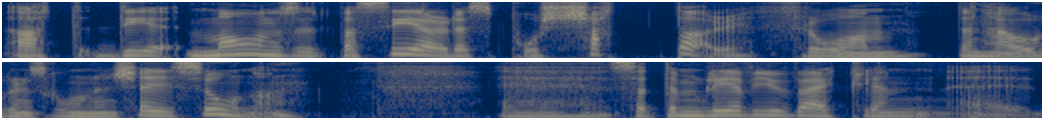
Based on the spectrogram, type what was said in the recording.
att det manuset baserades på chattar från den här organisationen Tjejzonen. Eh, så den blev ju verkligen eh,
